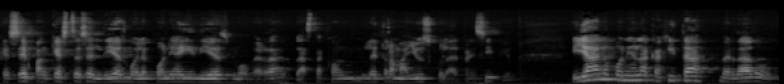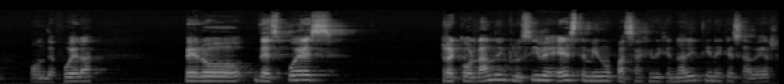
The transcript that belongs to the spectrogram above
que sepan que este es el diezmo, y le ponía ahí diezmo, ¿verdad? Hasta con letra mayúscula al principio. Y ya lo ponía en la cajita, ¿verdad? O donde fuera. Pero después, recordando inclusive este mismo pasaje, dije, nadie tiene que saber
